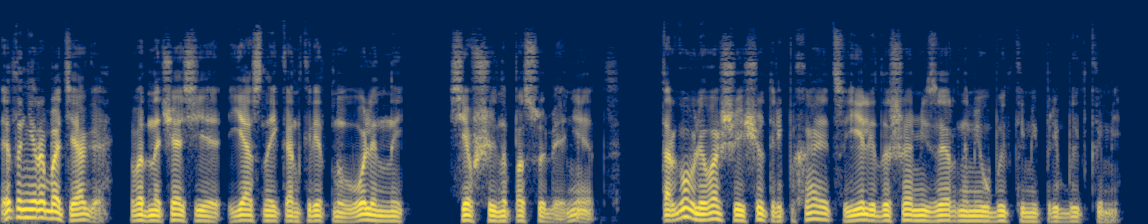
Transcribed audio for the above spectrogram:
Это не работяга, в одночасье ясно и конкретно уволенный, севший на пособие. Нет, торговля ваша еще трепыхается, еле дыша мизерными убытками-прибытками.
